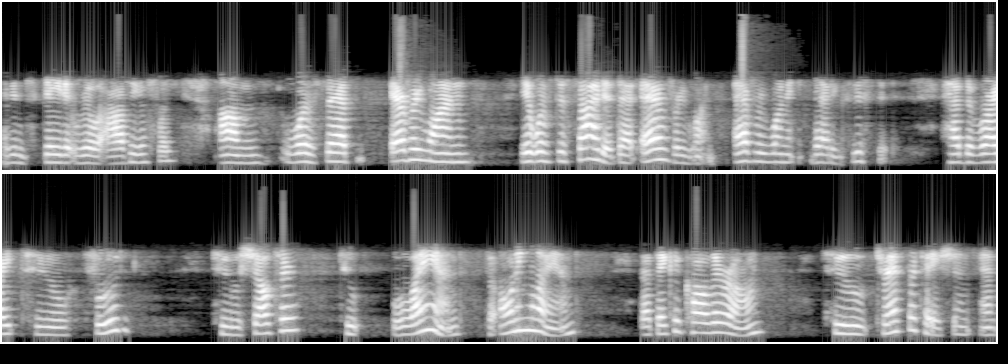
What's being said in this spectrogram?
I didn't state it real obviously, um, was that everyone, it was decided that everyone, everyone that existed had the right to food, to shelter, to land, to owning land that they could call their own, to transportation and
